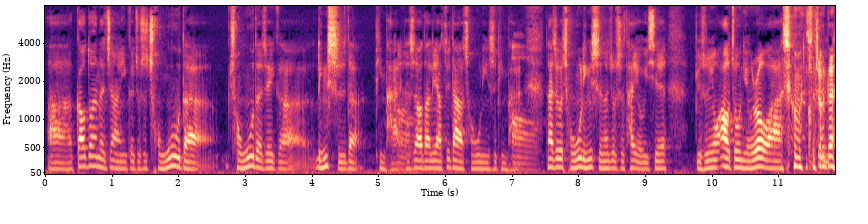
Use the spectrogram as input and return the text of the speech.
啊、高端的这样一个就是宠物的宠物的这个零食的品牌，它是澳大利亚最大的宠物零食品牌。哦，那这个宠物零食呢，就是它有一些，比如说用澳洲牛肉啊 什么什么的，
